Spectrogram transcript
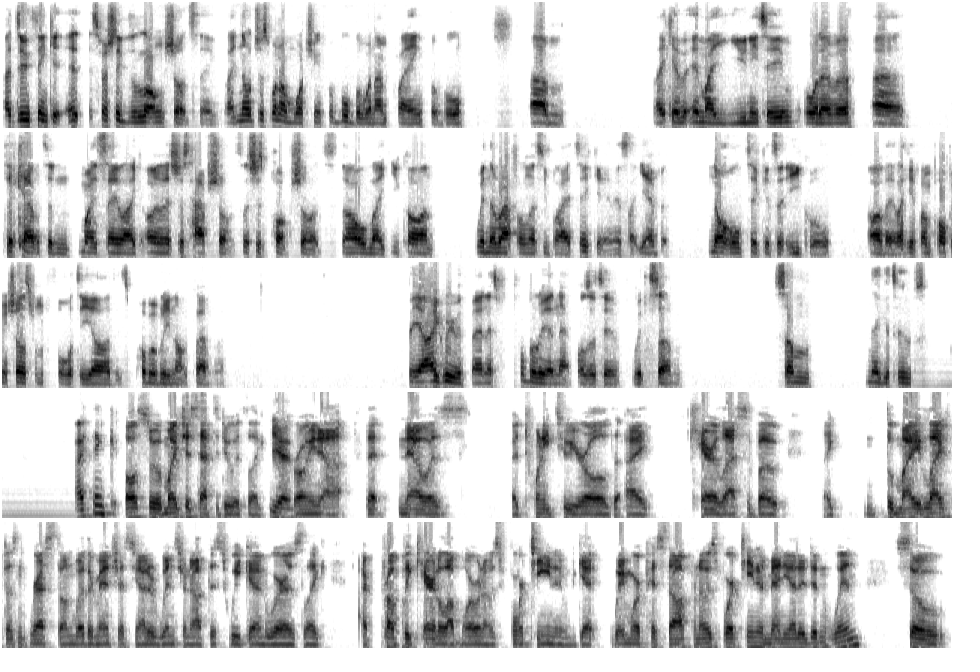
I do think it, especially the long shots thing, like not just when I'm watching football, but when I'm playing football. Um, like in, my uni team or whatever, uh, the captain might say like, "Oh, let's just have shots. Let's just pop shots." Whole like you can't win the raffle unless you buy a ticket, and it's like, yeah, but not all tickets are equal, are they? Like if I'm popping shots from 40 yards, it's probably not clever. But yeah, I agree with Ben. It's probably a net positive with some some negatives. I think also it might just have to do with like yeah. growing up. That now as a 22 year old, I care less about like the, my life doesn't rest on whether Manchester United wins or not this weekend. Whereas like I probably cared a lot more when I was 14 and would get way more pissed off when I was 14 and Man United didn't win. So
